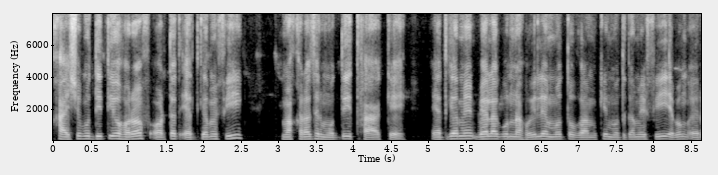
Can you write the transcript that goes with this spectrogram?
খাইসমু দ্বিতীয় হরফ অর্থাৎ এদগামে ফি মাখরাজের মধ্যেই থাকে। এদগামে বেলা গুণা হইলে মুদগামকে মুদগামে ফি এবং এর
